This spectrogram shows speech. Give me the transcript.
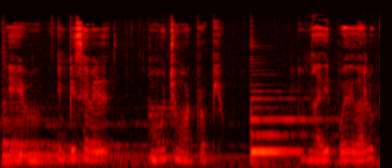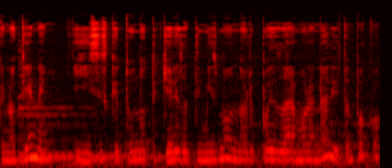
Que empiece a haber mucho amor propio nadie puede dar lo que no tiene. Y si es que tú no te quieres a ti mismo, no le puedes dar amor a nadie tampoco.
